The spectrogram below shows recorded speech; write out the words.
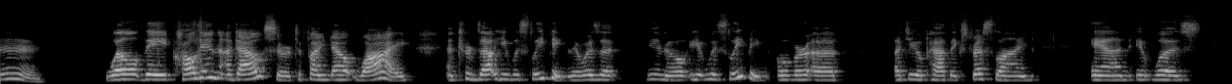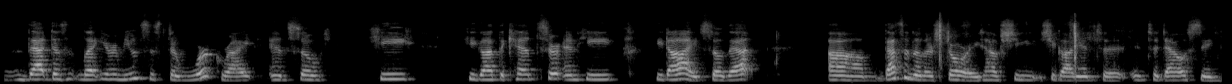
Hmm. Well, they called in a dowser to find out why, and turns out he was sleeping. There was a, you know, it was sleeping over a, a geopathic stress line, and it was that doesn't let your immune system work right, and so he he got the cancer and he he died. So that um, that's another story how she she got into into dowsing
